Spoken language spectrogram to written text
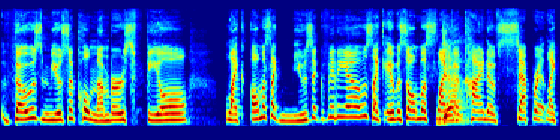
those musical numbers feel like almost like music videos. Like it was almost like Yeah. a kind of separate, like,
